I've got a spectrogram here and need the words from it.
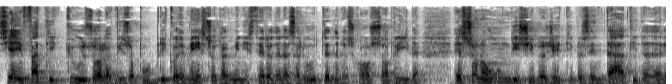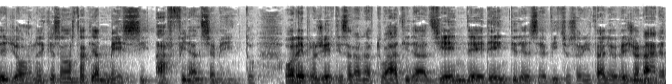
Si è infatti chiuso l'avviso pubblico emesso dal Ministero della Salute nello scorso aprile e sono 11 i progetti presentati dalla Regione che sono stati ammessi a finanziamento. Ora i progetti saranno attuati da aziende ed enti del Servizio Sanitario Regionale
